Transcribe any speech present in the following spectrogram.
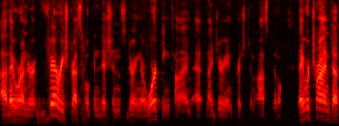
Uh, they were under very stressful conditions during their working time at Nigerian Christian Hospital. They were trying to,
